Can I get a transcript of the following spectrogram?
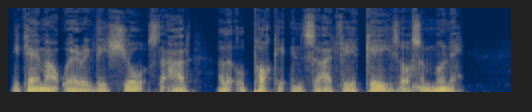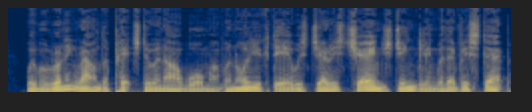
he came out wearing these shorts that had a little pocket inside for your keys or some money. We were running round the pitch doing our warm-up, and all you could hear was Gerry's change jingling with every step.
